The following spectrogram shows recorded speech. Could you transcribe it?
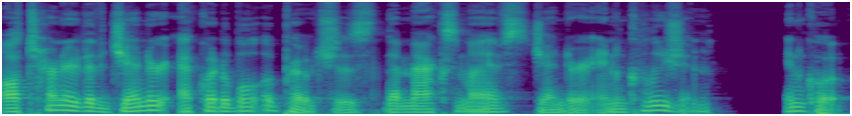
alternative gender equitable approaches that maximize gender inclusion. End quote.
